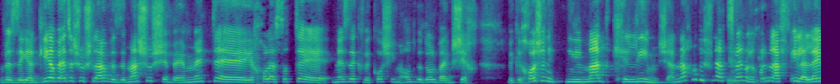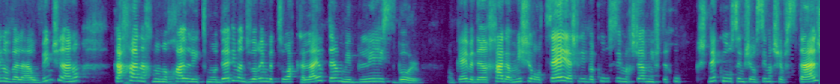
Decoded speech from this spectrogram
וזה יגיע באיזשהו שלב וזה משהו שבאמת אה, יכול לעשות אה, נזק וקושי מאוד גדול בהמשך. וככל שנלמד כלים שאנחנו בפני עצמנו יכולים להפעיל עלינו ועל האהובים שלנו, ככה אנחנו נוכל להתמודד עם הדברים בצורה קלה יותר מבלי לסבול, אוקיי? ודרך אגב, מי שרוצה, יש לי בקורסים עכשיו, נפתחו שני קורסים שעושים עכשיו סטאז',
